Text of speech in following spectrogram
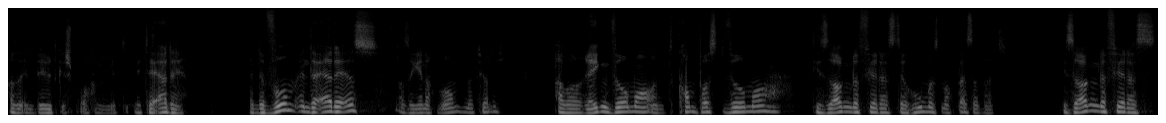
Also im Bild gesprochen, mit, mit der Erde. Wenn der Wurm in der Erde ist, also je nach Wurm natürlich, aber Regenwürmer und Kompostwürmer, die sorgen dafür, dass der Humus noch besser wird. Die sorgen dafür, dass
